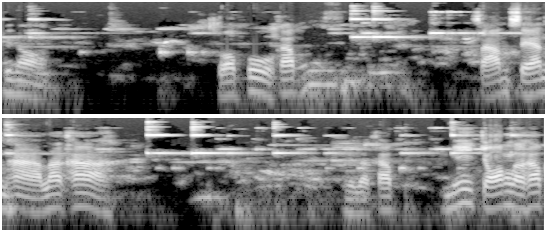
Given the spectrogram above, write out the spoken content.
พี่น้องตัวปู่ครับสามแสนห้าราคานี่แหละครับ นี่จองแล้วครับ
